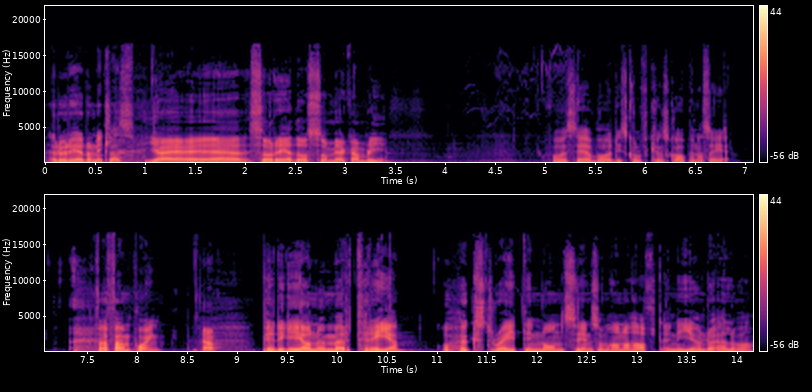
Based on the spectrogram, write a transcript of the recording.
Är du redo Niklas? jag är så redo som jag kan bli. Får vi se vad discgolfkunskaperna säger. För fem poäng. Ja. PDGA nummer tre och högst rating någonsin som han har haft är 911.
